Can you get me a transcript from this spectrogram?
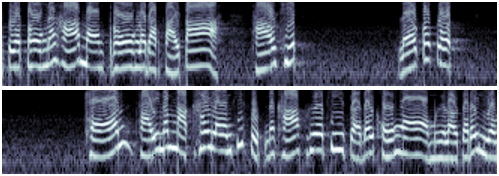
ำตัวตรงนะคะ มองตรงระดับสายตา เท้าชิด แล้วก็กด แขนใช้น้ำหนักให้แรงที่สุดนะคะ เพื่อที่จะได้โค้งงอ มือเราจะได้เรียว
